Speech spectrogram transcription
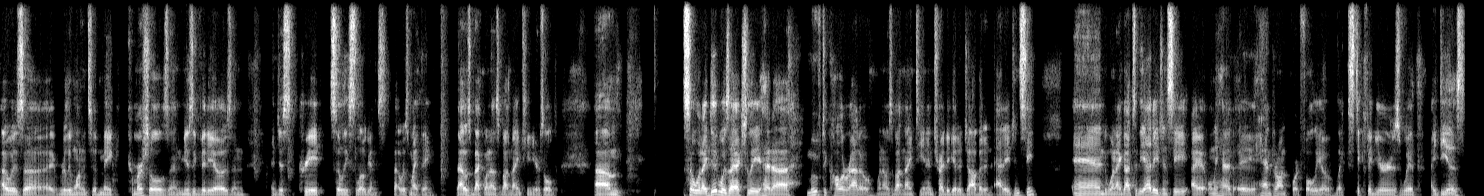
I was uh, really wanted to make commercials and music videos and and just create silly slogans. That was my thing. That was back when I was about 19 years old. Um, so what I did was I actually had uh, moved to Colorado when I was about 19 and tried to get a job at an ad agency. And when I got to the ad agency, I only had a hand-drawn portfolio, like stick figures with ideas.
